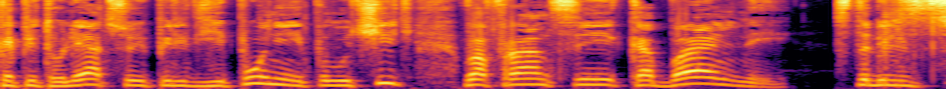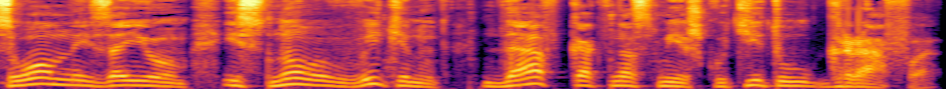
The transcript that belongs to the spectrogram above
капитуляцию перед Японией и получить во Франции кабальный стабилизационный заем и снова выкинут, дав, как в насмешку, титул графа.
